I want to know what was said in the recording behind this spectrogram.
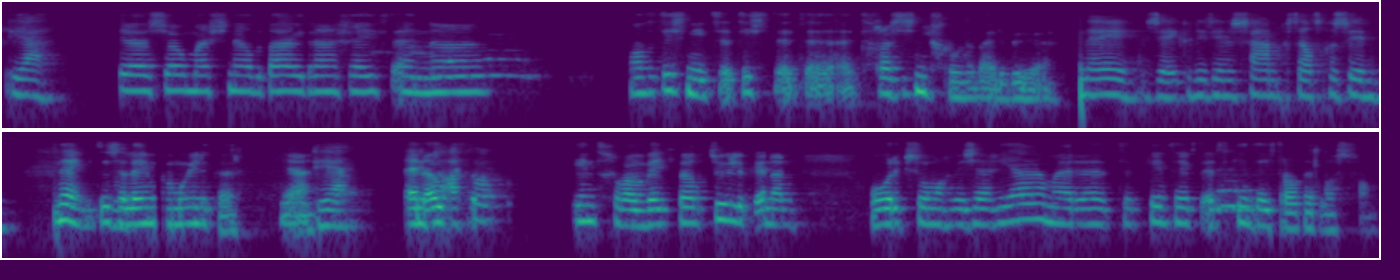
Ja. Je zomaar snel de bui eraan geeft. En, uh, want het is niet, het, is, het, eh, het, gras is niet groener bij de buren. Nee, zeker niet in een samengesteld gezin. Nee, het is alleen maar moeilijker. Ja. ja. En ook het kind gewoon, weet je wel, natuurlijk. En dan hoor ik sommigen weer zeggen, ja, maar het, kind, heeft, het kind heeft er altijd last van.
